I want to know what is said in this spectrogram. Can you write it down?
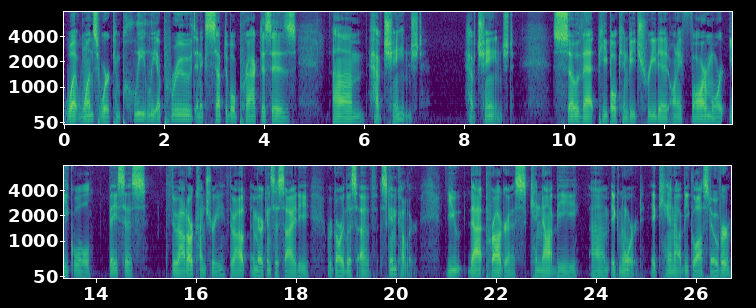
What once were completely approved and acceptable practices um, have changed, have changed so that people can be treated on a far more equal basis throughout our country, throughout American society, regardless of skin color. You that progress cannot be um, ignored. It cannot be glossed over,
